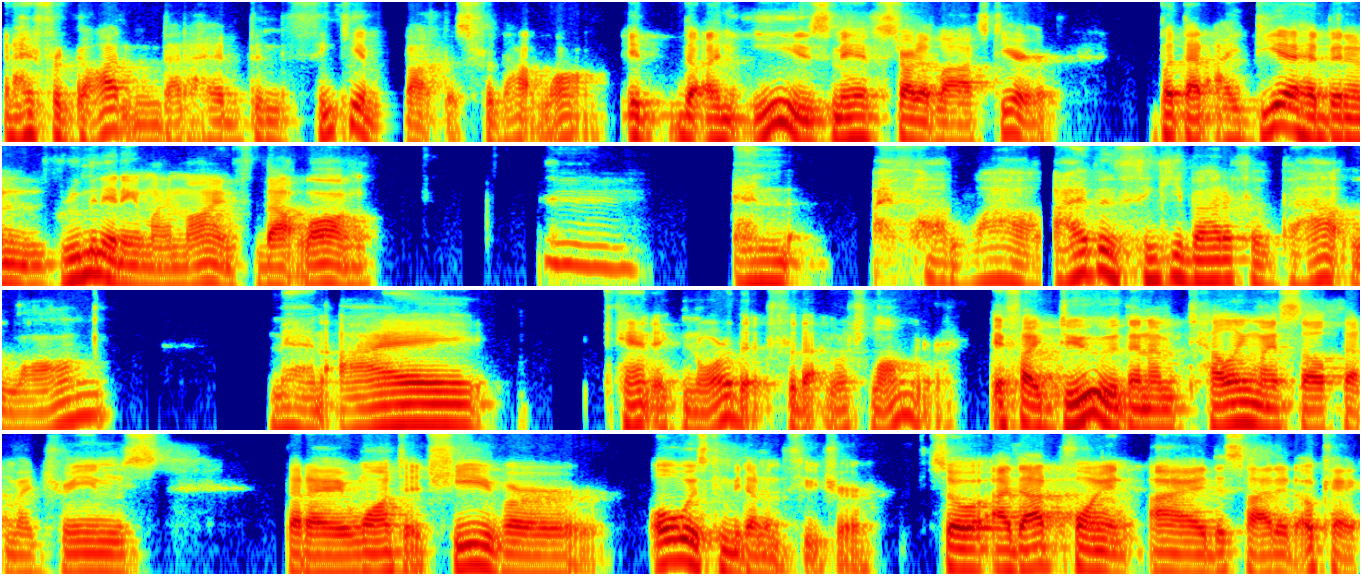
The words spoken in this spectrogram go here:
and I had forgotten that I had been thinking about this for that long. It the unease may have started last year, but that idea had been ruminating in my mind for that long. Mm. And I thought, wow, I've been thinking about it for that long. Man, I can't ignore that for that much longer. If I do, then I'm telling myself that my dreams that I want to achieve are always can be done in the future. So at that point, I decided, okay,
